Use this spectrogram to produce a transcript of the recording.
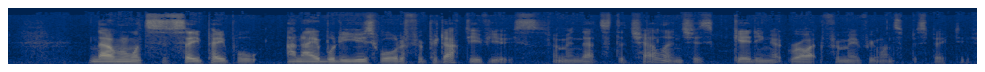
No one wants to see people unable to use water for productive use. I mean, that's the challenge, is getting it right from everyone's perspective.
